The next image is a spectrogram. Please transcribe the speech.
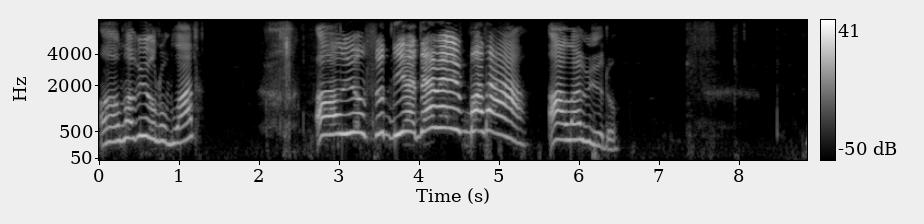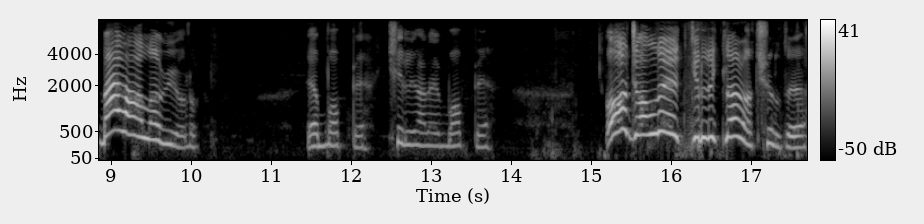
Ağlamıyorum lan. Ağlıyorsun diye demeyin bana. Ağlamıyorum. Ben ağlamıyorum. Mbappe. Kylian Mbappe. Aa canlı etkinlikler açıldı.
